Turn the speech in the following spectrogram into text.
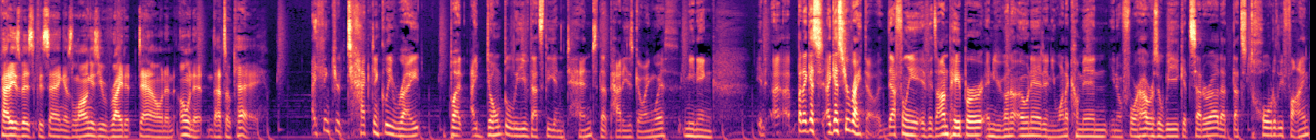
Patty's basically saying as long as you write it down and own it, that's okay. I think you're technically right, but I don't believe that's the intent that Patty's going with. Meaning, it, uh, but I guess I guess you're right though. Definitely, if it's on paper and you're going to own it and you want to come in, you know, four hours a week, etc., that that's totally fine.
